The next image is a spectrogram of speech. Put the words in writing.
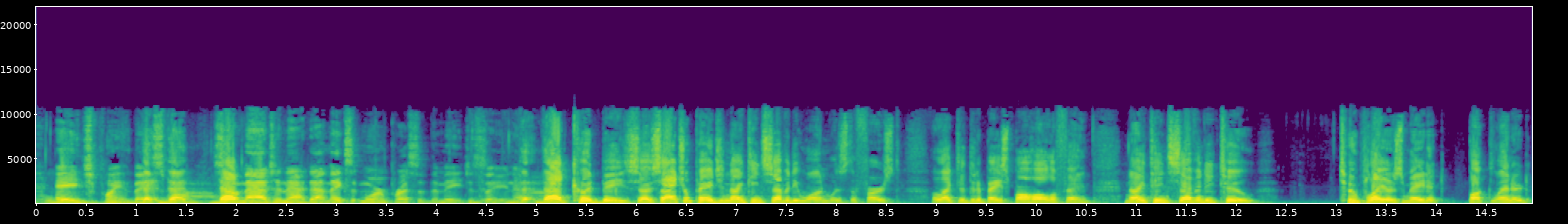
age playing baseball. that- so that- imagine that. That makes it more impressive to me, just so you know. Th- that could be. So Satchel Paige in 1971 was the first elected to the Baseball Hall of Fame. 1972, two players made it: Buck Leonard,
